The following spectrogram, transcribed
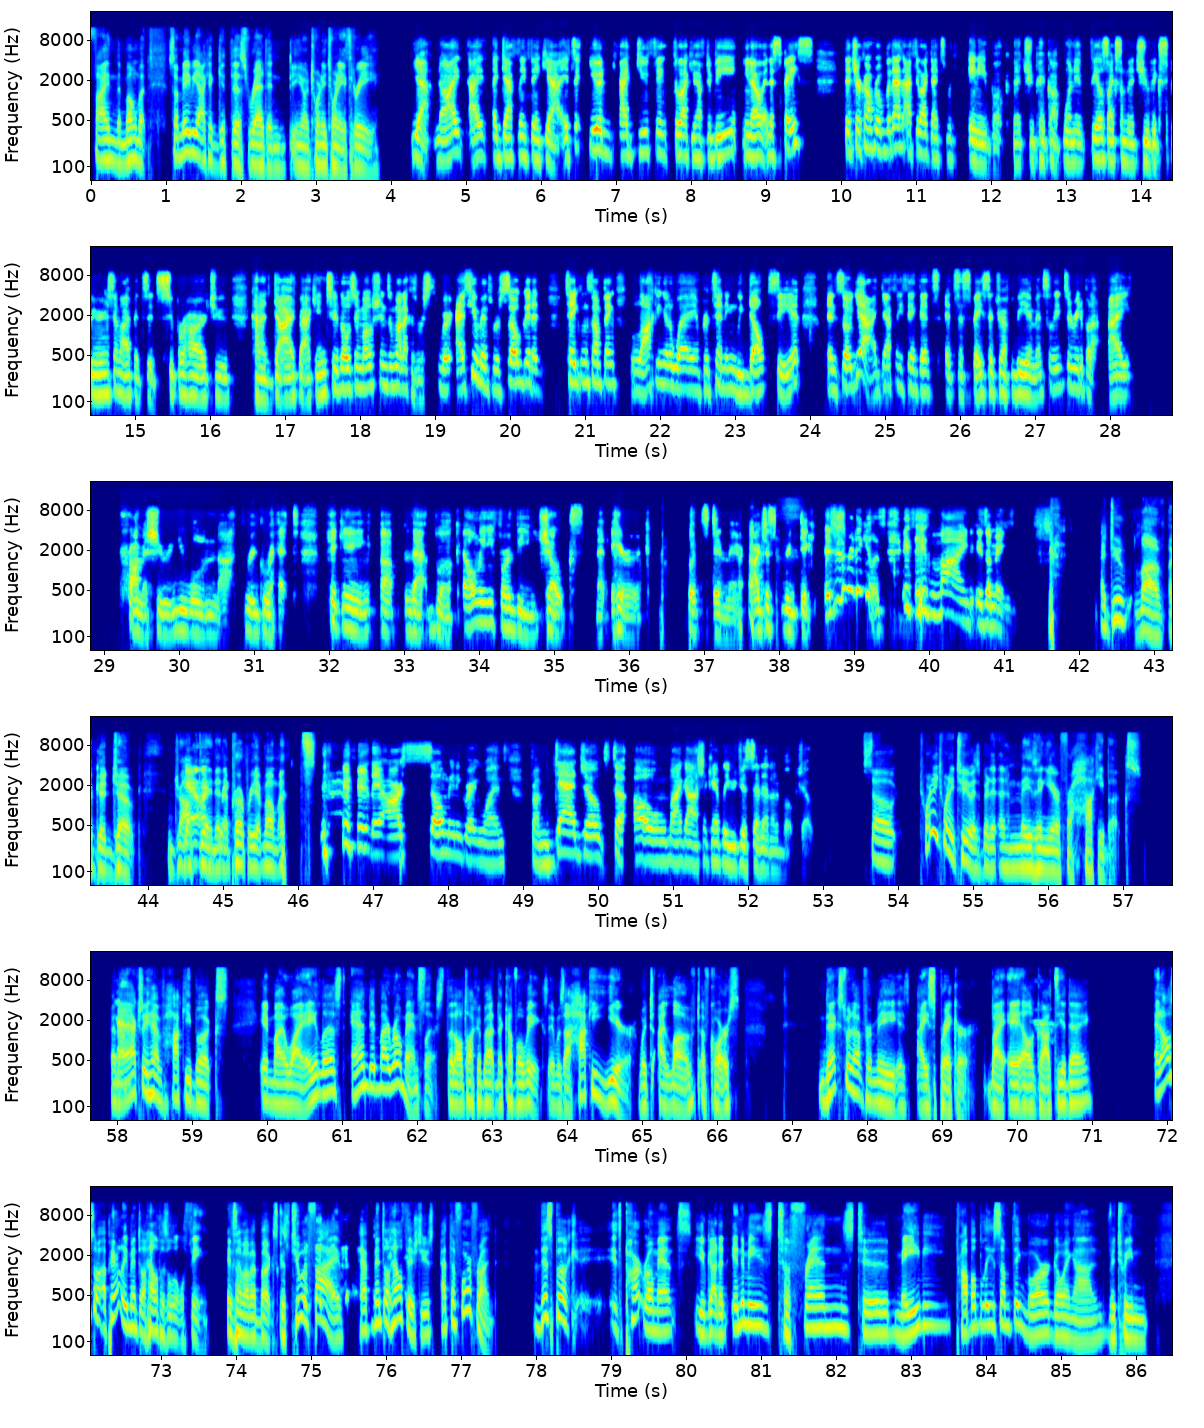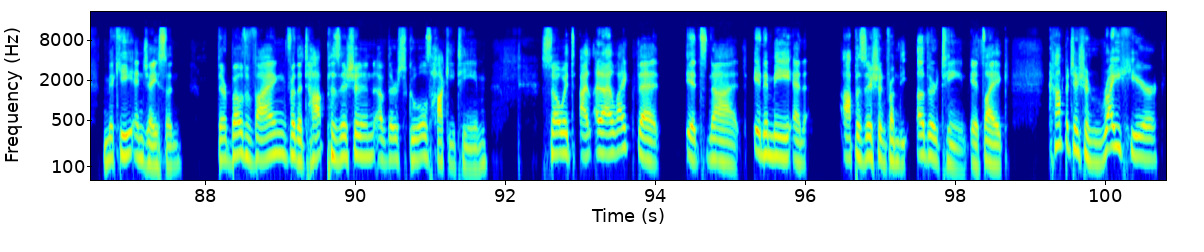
find the moment. So maybe I could get this read in, you know, 2023. Yeah, no, I, I, I definitely think, yeah, it's you. I do think feel like you have to be, you know, in a space that you're comfortable. But that I feel like that's with any book that you pick up when it feels like something that you've experienced in life. It's it's super hard to kind of dive back into those emotions and whatnot because we're, we're as humans we're so good at taking something, locking it away, and pretending we don't see it. And so yeah, I definitely think that's it's a space that you have to be in mentally to read it. But I promise you, you will not regret picking up that book only for the jokes that Erik puts in there are just ridiculous. It's just ridiculous. It's his mind is amazing. I do love a good joke dropped in at appropriate moments. there are so many great ones from dad jokes to oh my gosh, I can't believe you just said that on a book joke. So 2022 has been an amazing year for hockey books. And yeah. I actually have hockey books in my YA list and in my romance list that I'll talk about in a couple of weeks. It was a hockey year, which I loved, of course. Next one up for me is Icebreaker by A.L. Graziadei. And also, apparently, mental health is a little theme in some of my books because two of five have mental health issues at the forefront. This book, it's part romance. You've got an enemies to friends to maybe, probably something more going on between Mickey and Jason. They're both vying for the top position of their school's hockey team. So it's I, I like that it's not enemy and opposition from the other team. It's like competition right here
